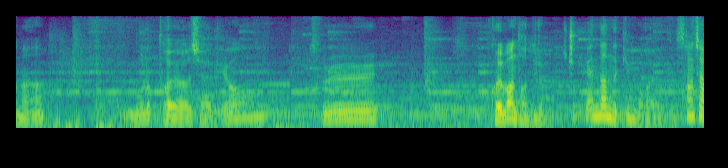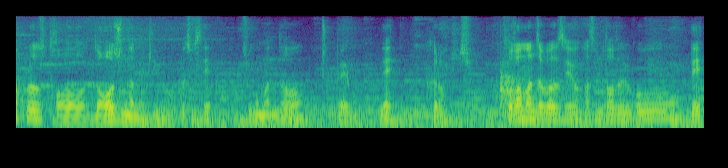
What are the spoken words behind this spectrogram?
하나. 무릎 더 여셔야 돼요. 둘. 골반 더 뒤로 쭉 뺀다는 느낌으로 가야 돼요. 상체 앞으로 더 넣어준다는 느낌으로. 그렇죠? 셋. 조금만 더 쭉 빼고. 넷. 그렇죠. 도감만 잡아주세요. 가슴 더 들고. 넷.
